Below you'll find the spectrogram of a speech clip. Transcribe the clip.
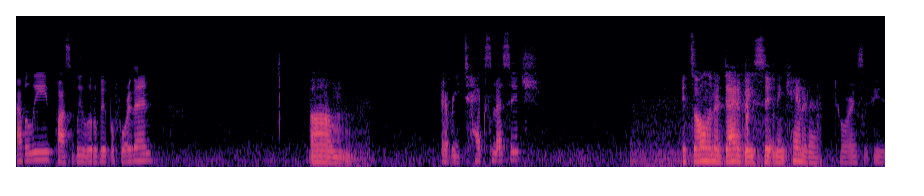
I believe, possibly a little bit before then. Um, every text message. It's all in a database sitting in Canada. Taurus. If you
